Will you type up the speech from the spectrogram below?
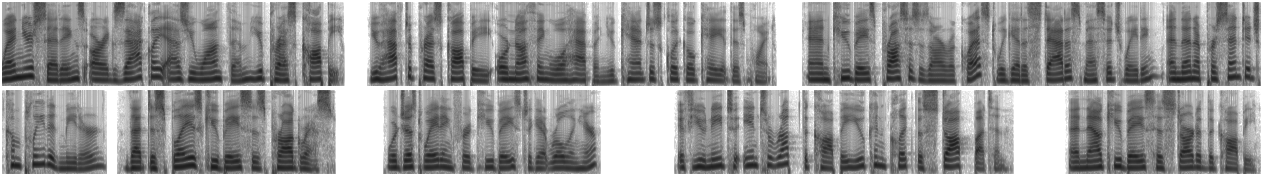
When your settings are exactly as you want them, you press Copy. You have to press Copy or nothing will happen. You can't just click OK at this point. And Cubase processes our request. We get a status message waiting and then a percentage completed meter that displays Cubase's progress. We're just waiting for Cubase to get rolling here. If you need to interrupt the copy, you can click the Stop button. And now Cubase has started the copy.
